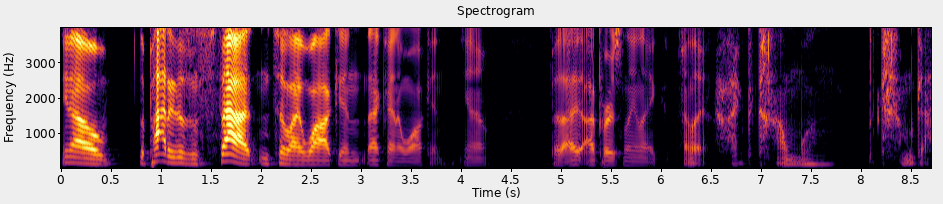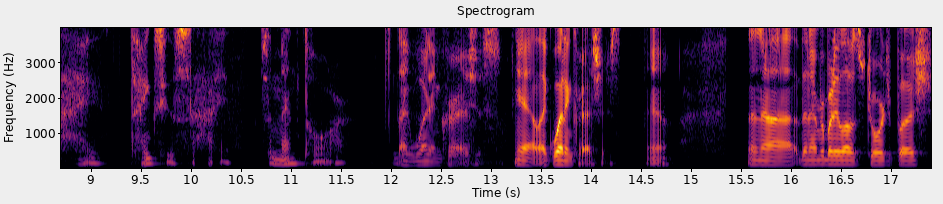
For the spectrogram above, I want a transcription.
You know, the party doesn't start until I walk in. That kind of walking, you know. But I, I personally like I like I like the calm one, the calm guy takes you aside. It's a mentor. like wedding crashes. Yeah, like Wedding Crashers. Yeah. Then uh then everybody loves George Bush.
